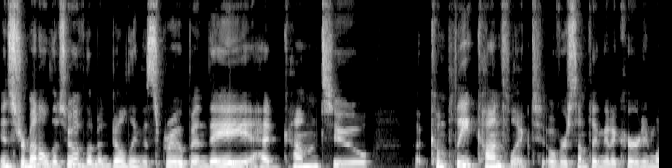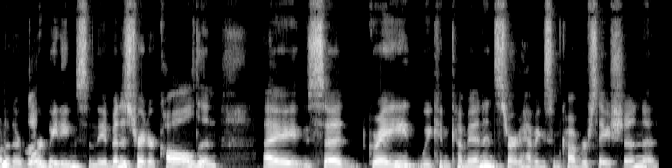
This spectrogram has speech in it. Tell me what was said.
instrumental, the two of them, in building this group. And they had come to complete conflict over something that occurred in one of their board meetings. And the administrator called and I said, "Great, we can come in and start having some conversation." And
